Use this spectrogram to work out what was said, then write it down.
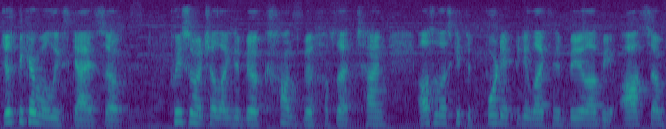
just be careful with leaks, guys. So Please so much I like the video, comment the video helps a ton. Also, let's get to 40 50 likes in the video, that'd be awesome.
